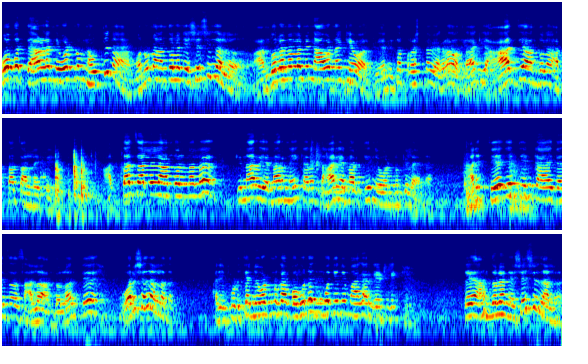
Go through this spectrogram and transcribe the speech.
हो पण त्यावेळेला निवडणूक नव्हती ना म्हणून आंदोलन यशस्वी झालं. आंदोलनाला मी नावं नाही ठेवत. यांचा प्रश्न वेगळा होता की आज जे आंदोलन आत्ता चाललंय ते. आत्ता चाललेल्या आंदोलनाला किनार येणार नाही कारण धार येणार ती निवडणुकीला येणार. आणि ते जे तीन कायद्याचं झालं आंदोलन ते वर्ष झालं तर आणि पुढच्या निवडणुका बघूनच मोदींनी माघार घेतली. ते आंदोलन यशस्वी झालं.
